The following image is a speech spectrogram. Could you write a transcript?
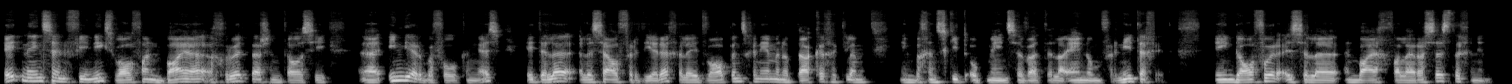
het mense in Phoenix waarvan baie 'n groot persentasie uh Indeer bevolking is, het hulle hulle self verdedig. Hulle het wapens geneem en op dakke geklim en begin skiet op mense wat hulle eiendom vernietig het. En daarvoor is hulle in baie gevalle rassiste genoem.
